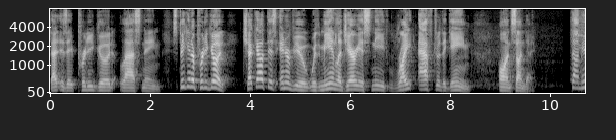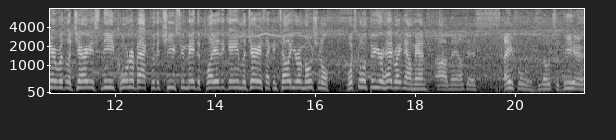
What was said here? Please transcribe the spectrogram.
that is a pretty good last name. Speaking of pretty good, check out this interview with me and L'Jarius Sneed right after the game on Sunday. I'm here with L'Jarius Sneed, cornerback for the Chiefs, who made the play of the game. L'Jarius, I can tell you're emotional. What's going through your head right now, man? Oh man, I'm just thankful, you know, to be here,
